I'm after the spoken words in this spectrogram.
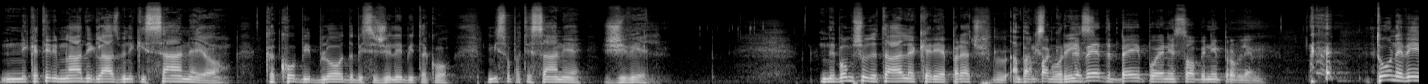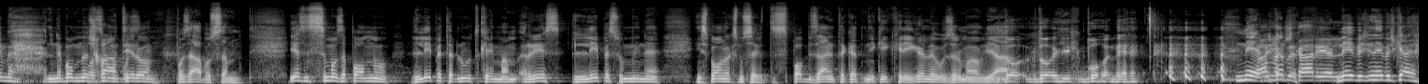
Nekateri mladi glasbeniki sanjajo, kako bi bilo, da bi si želeli biti tako. Mi smo pa te sanje živeli. Ne bom šel v detalje, ker je preveč, ampak, ampak smo Ampak res. devet bej po eni sobi ni problem. To ne vem, ne bom več komentiral, pozabil sem. Jaz sem si samo zapomnil lepe trenutke, imam res lepe spomine in spomnil, smo se s pobizani takrat nekaj kregali. Oziroma, ja, Kdo, kdo jih bo, ne? ne, veš, kaj, kar je- ne, veš, ne veš kaj.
